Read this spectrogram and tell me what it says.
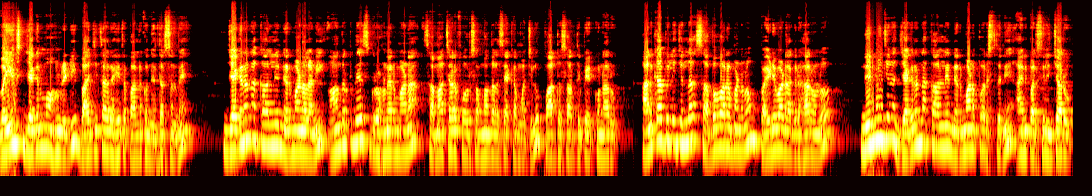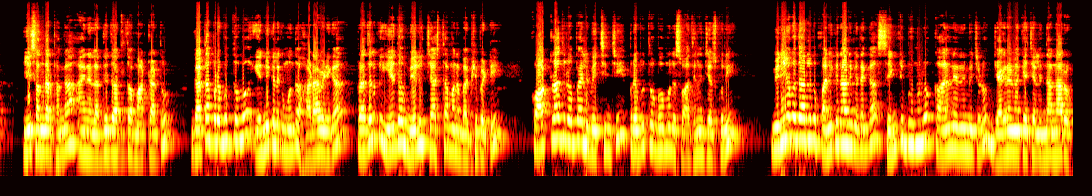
YS Jaganmohan Reddy బాధ్యతారహిత పాలనకు నిదర్శనమే. జగనన్న కాలనీ నిర్మాణాలని ఆంధ్రప్రదేశ్ గృహ నిర్మాణ సమాచార పౌర సంబంధాల శాఖ మంత్రులు పార్థసారథి పేర్కొన్నారు. అనకాపల్లి జిల్లా సబ్బవరం మండలం పైడివాడ అగ్రహారంలో నిర్మించిన జగనన్న కాలనీ నిర్మాణ పరిస్థితిని ఆయన పరిశీలించారు. ఈ సందర్భంగా ఆయన లబ్ధిదారులతో మాట్లాడుతూ గత ప్రభుత్వంలో ఎన్నికలకు ముందు హడావిడిగా ప్రజలకు ఏదో మేలు చేస్తామని మభ్యపెట్టి కోట్లాది రూపాయలు వెచ్చించి ప్రభుత్వ భూములు స్వాధీనం చేసుకుని వినియోగదారులకు పనికిరాని విధంగా సెంటి భూములు కాలనీ నిర్మించడం జగనన్నకే చెల్లిందన్నారు.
